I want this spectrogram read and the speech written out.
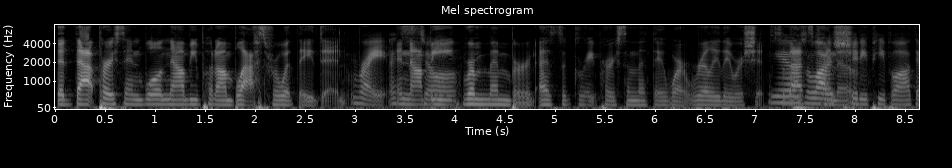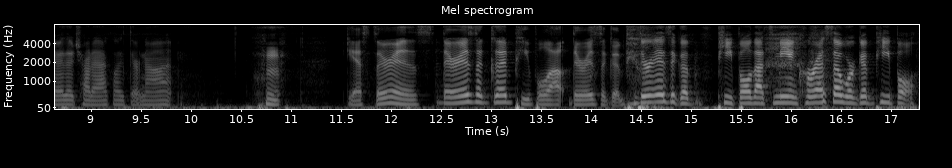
that that person will now be put on blast for what they did. Right. And not be remembered as the great person that they were. Really, they were shit. Yeah, so that's a lot kind of shitty people out there that try to act like they're not. Yes, there is. There is a good people out. There is a good people. There is a good people. That's me and Carrissa. We're good people.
